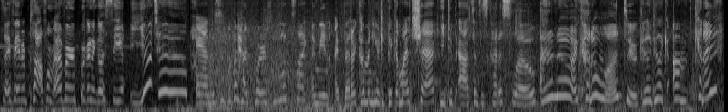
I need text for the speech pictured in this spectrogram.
It's my favorite platform ever. We're gonna go see YouTube. And this is what the headquarters looks like. I mean, I better come in here to pick up my check. YouTube AdSense is kind of slow. I don't know, I kind of want to. Can I be like, um, can I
